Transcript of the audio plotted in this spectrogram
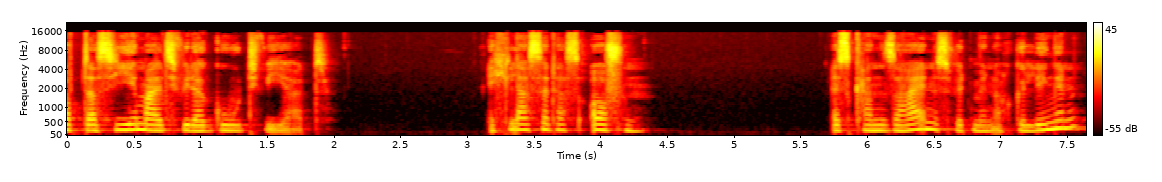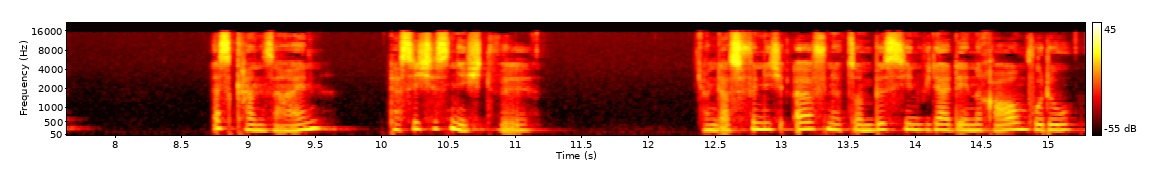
ob das jemals wieder gut wird. Ich lasse das offen. Es kann sein, es wird mir noch gelingen. Es kann sein, dass ich es nicht will. Und das finde ich öffnet so ein bisschen wieder den Raum, wo du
